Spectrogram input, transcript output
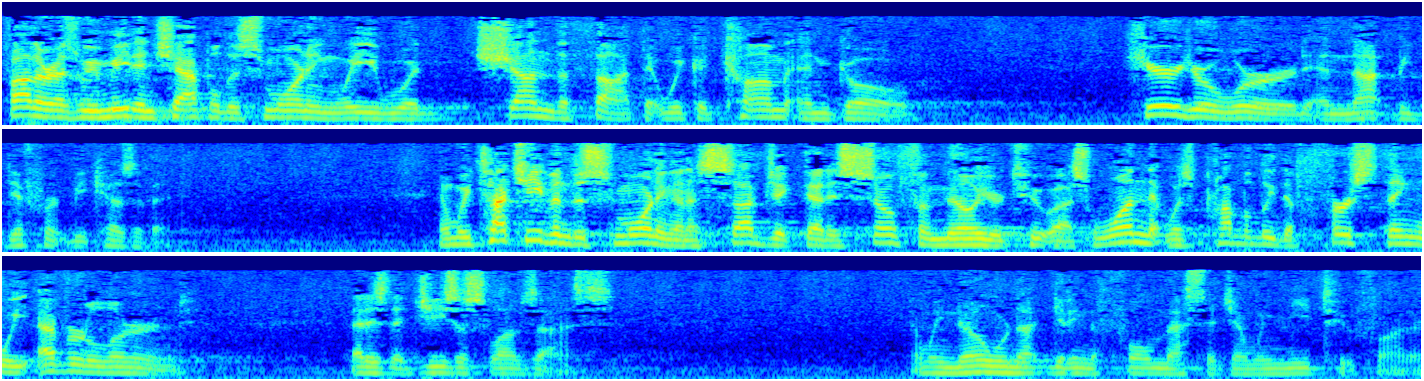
Father, as we meet in chapel this morning, we would shun the thought that we could come and go, hear your word, and not be different because of it. And we touch even this morning on a subject that is so familiar to us, one that was probably the first thing we ever learned that is that Jesus loves us. And we know we're not getting the full message, and we need to, Father.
